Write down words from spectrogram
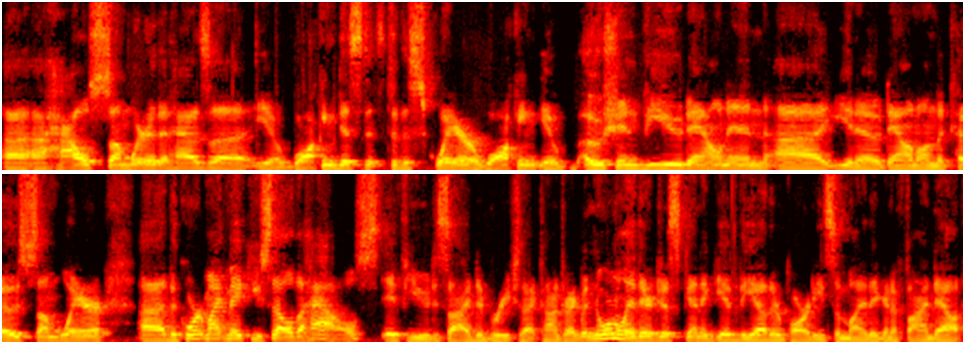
a house somewhere that has a you know walking distance to the square or walking you know ocean view down in uh, you know down on the coast somewhere. Uh, the court might make you sell the house if you decide to breach that contract, but normally they're just going to give the other party some money. They're going to find out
